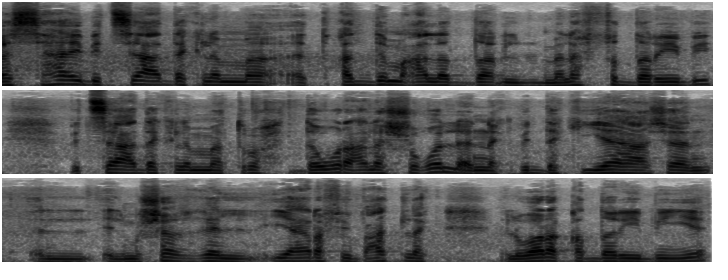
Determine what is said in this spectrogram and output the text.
بس هاي بتساعدك لما تقدم على الملف الضريبي بتساعدك لما تروح تدور على شغل لأنك بدك إياها عشان المشغل يعرف يبعث لك الورقة الضريبية.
